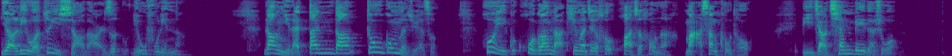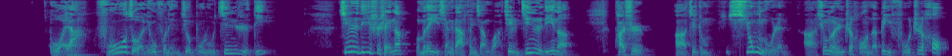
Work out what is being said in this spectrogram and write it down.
要立我最小的儿子刘弗林呢，让你来担当周公的角色。”霍霍光呢？听完这个后话之后呢，马上叩头，比较谦卑的说：“我呀，辅佐刘弗林就不如金日低。金日低是谁呢？我们在以前给大家分享过，就是金日低呢，他是啊这种匈奴人啊，匈奴人之后呢，被俘之后，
